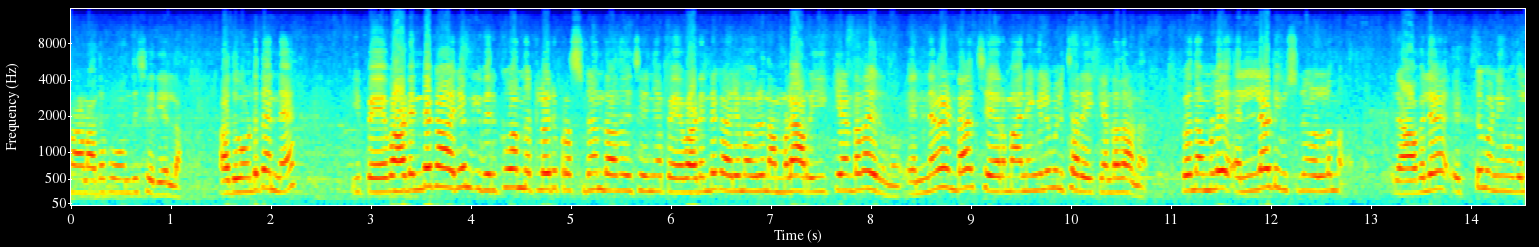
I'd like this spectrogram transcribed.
കാണാതെ പോകുന്നത് ശരിയല്ല. അതുകൊണ്ട് തന്നെ ഈ പേവാർഡിന്റെ കാര്യം ഇവർക്ക് വന്നിട്ടുള്ള ഒരു പ്രശ്നം എന്താണെന്ന് വെച്ച് കഴിഞ്ഞാൽ പേവാർഡിന്റെ കാര്യം അവർ നമ്മളെ അറിയിക്കേണ്ടതായിരുന്നു. എന്നെ വേണ്ട ചെയർമാനെങ്കിലും വിളിച്ചറിയിക്കേണ്ടതാണ്. ഇപ്പോൾ നമ്മൾ എല്ലാ ഡിവിഷനുകളിലും രാവിലെ എട്ട് മണി മുതൽ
